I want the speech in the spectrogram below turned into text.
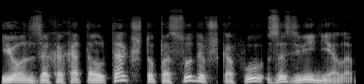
И он захохотал так, что посуда в шкафу зазвенела.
